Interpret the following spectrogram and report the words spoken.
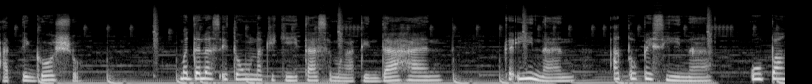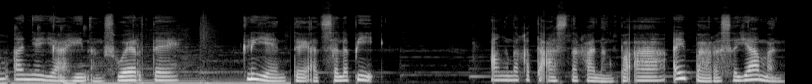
at negosyo. Madalas itong nakikita sa mga tindahan, kainan at opisina upang anyayahin ang swerte, kliyente at salapi. Ang nakataas na kanang paa ay para sa yaman,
